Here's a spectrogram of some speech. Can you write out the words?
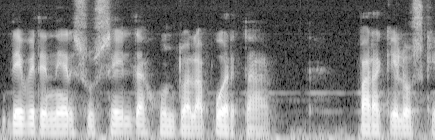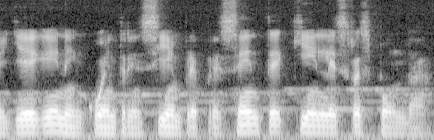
debe tener su celda junto a la puerta, para que los que lleguen encuentren siempre presente quien les responda.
